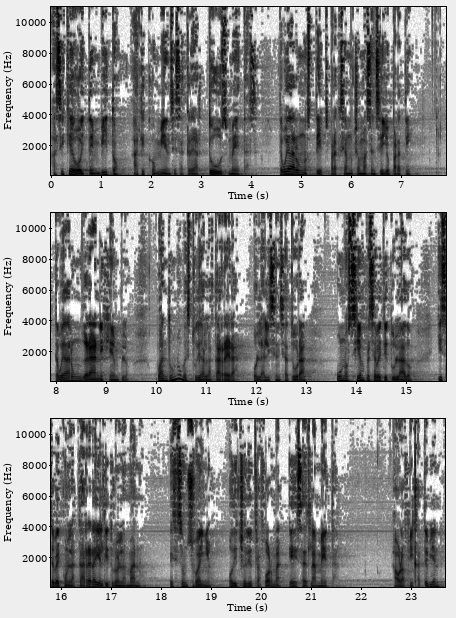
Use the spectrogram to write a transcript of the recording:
Así que hoy te invito a que comiences a crear tus metas te voy a dar unos tips para que sea mucho más sencillo para ti. Te voy a dar un gran ejemplo. Cuando uno va a estudiar la carrera o la licenciatura, uno siempre se ve titulado y se ve con la carrera y el título en la mano. Ese es un sueño, o dicho de otra forma, esa es la meta. Ahora fíjate bien.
